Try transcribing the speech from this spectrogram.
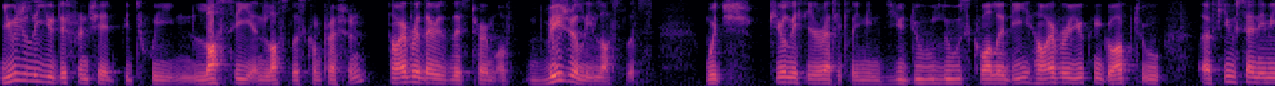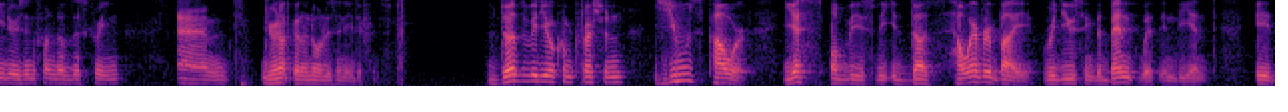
Usually you differentiate between lossy and lossless compression. However, there is this term of visually lossless, which purely theoretically means you do lose quality. However, you can go up to a few centimeters in front of the screen and you're not going to notice any difference. Does video compression use power? Yes, obviously it does. However, by reducing the bandwidth in the end, it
